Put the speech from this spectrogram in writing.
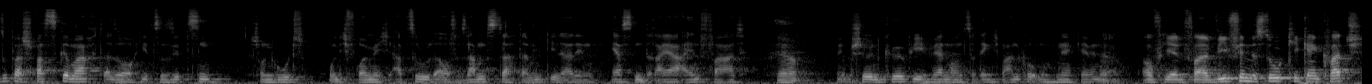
super Spaß gemacht. Also auch hier zu sitzen, schon gut. Und ich freue mich absolut auf Samstag, damit ihr da den ersten Dreier einfahrt. Ja. Mit einem schönen Köpi werden wir uns da, denke ich, mal angucken. Ne, Kevin? Ja, auf jeden Fall. Wie findest du Kick and Quatsch?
